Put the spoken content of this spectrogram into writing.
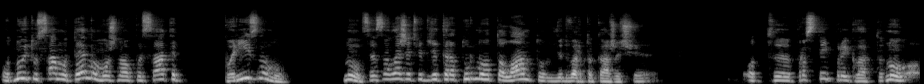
одну і ту саму тему можна описати по-різному. Ну, Це залежить від літературного таланту, відверто кажучи. От простий приклад. Ну,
